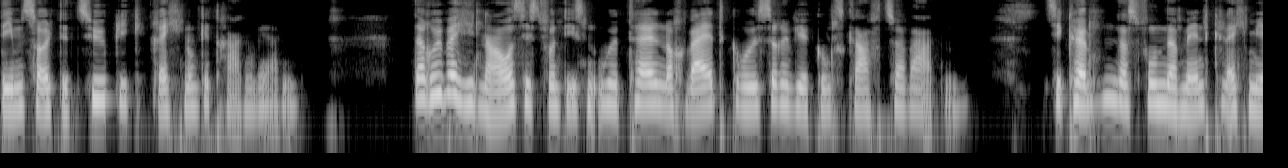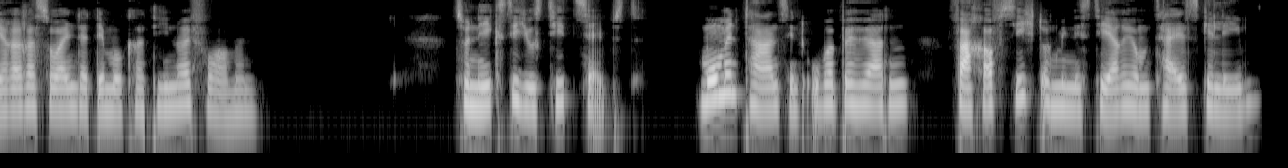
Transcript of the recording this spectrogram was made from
dem sollte zügig Rechnung getragen werden. Darüber hinaus ist von diesen Urteilen noch weit größere Wirkungskraft zu erwarten. Sie könnten das Fundament gleich mehrerer Säulen der Demokratie neu formen. Zunächst die Justiz selbst. Momentan sind Oberbehörden, Fachaufsicht und Ministerium teils gelähmt,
